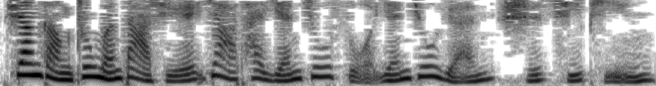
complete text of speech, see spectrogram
香港中文大学亚太研究所研究员石其平。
